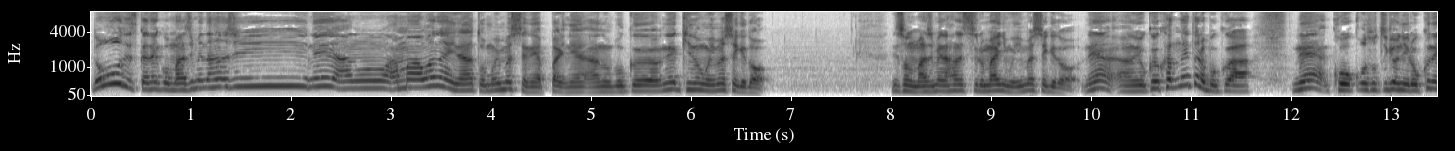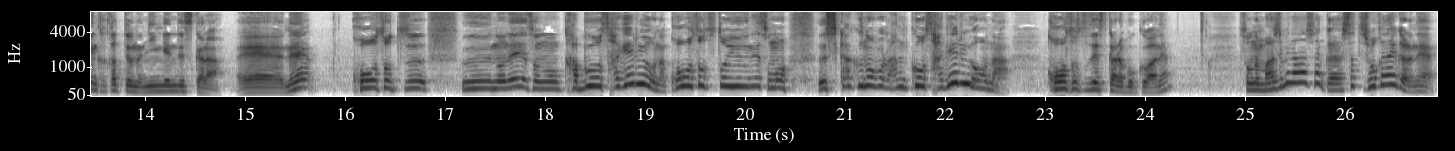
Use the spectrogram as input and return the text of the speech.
どうですかねこう真面目な話ねあのあんま合わないなと思いましてねやっぱりね。あの僕ね昨日も言いましたけどでその真面目な話する前にも言いましたけどねあのよくよく考えたら僕はね高校卒業に6年かかったような人間ですからえー、ね高卒のねその株を下げるような高卒というねその資格のランクを下げるような高卒ですから僕はね。そんな真面目な話なんかしたってしょうがないからね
